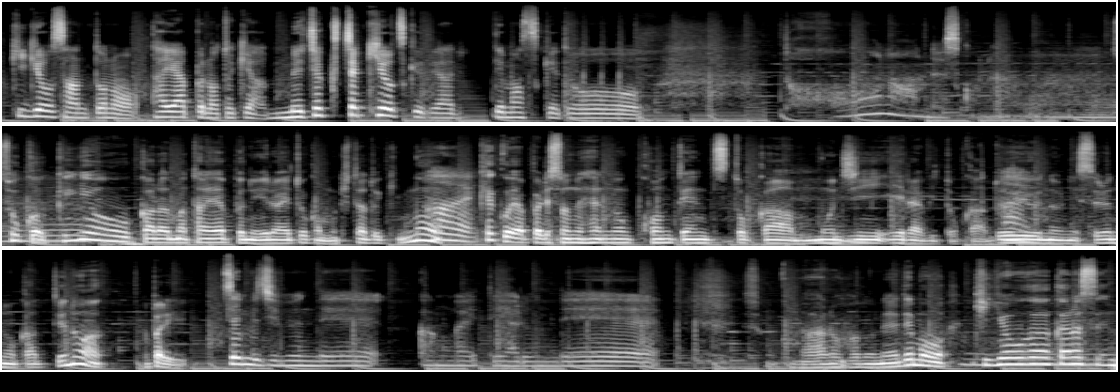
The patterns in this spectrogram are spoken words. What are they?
企業さんとのタイアップの時はめちゃくちゃ気をつけてやってますけどどうなんですかね。そうか企業からまあタイアップの依頼とかも来た時も、はい結構やっぱりその辺のコンテンツとか文字選びとかどういうのにするのかっていうのはやっぱり、全部自分で考えてやるんで。なるほどね。でも企業側からす、まあ、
